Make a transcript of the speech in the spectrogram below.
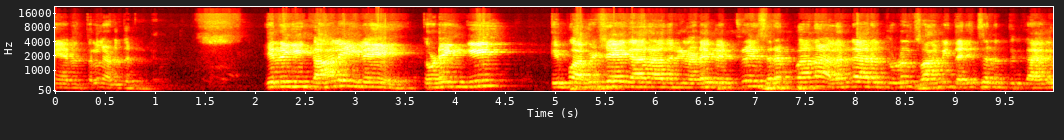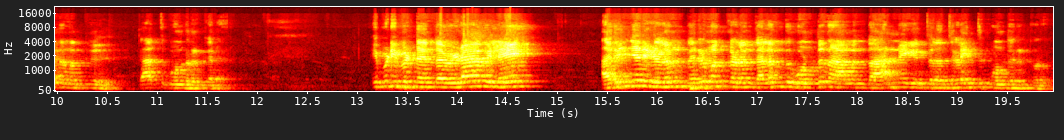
நேரத்தில் நடந்துட்டு இருக்கு இன்னைக்கு காலையிலே தொடங்கி இப்போ அபிஷேக ஆராதனைகள் நடைபெற்று சிறப்பான அலங்காரத்துடன் சுவாமி தரிசனத்துக்காக நமக்கு காத்து கொண்டிருக்கிறார். இப்படிப்பட்ட இந்த விழாவிலே அறிஞர்களும் பெருமக்களும் கலந்து கொண்டு நாம் இந்த ஆன்மீகத்தில் திளைத்துக் கொண்டிருக்கிறோம்.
